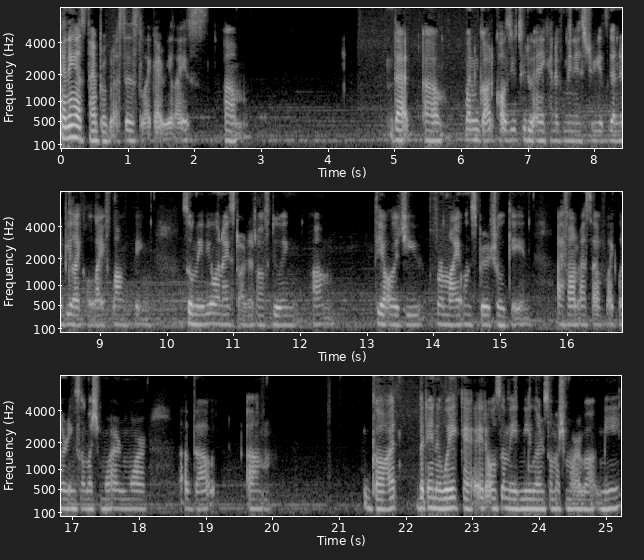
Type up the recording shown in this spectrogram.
i think as time progresses like i realize um that um when god calls you to do any kind of ministry it's going to be like a lifelong thing so maybe when i started off doing um theology for my own spiritual gain i found myself like learning so much more and more about um God, but in a way, it also made me learn so much more about me.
